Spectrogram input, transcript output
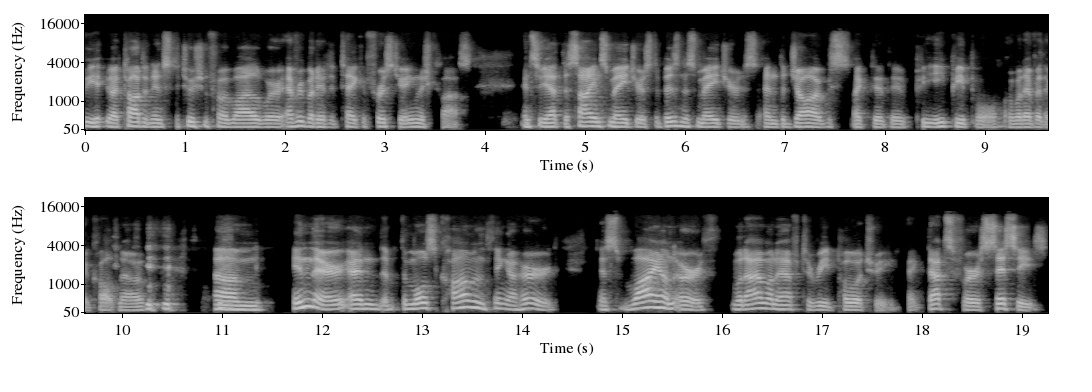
I taught an institution for a while where everybody had to take a first year English class, and so you had the science majors, the business majors, and the jogs, like the, the PE people or whatever they're called now. Um, in there. And the, the most common thing I heard is why on earth would I want to have to read poetry? Like that's for sissies.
